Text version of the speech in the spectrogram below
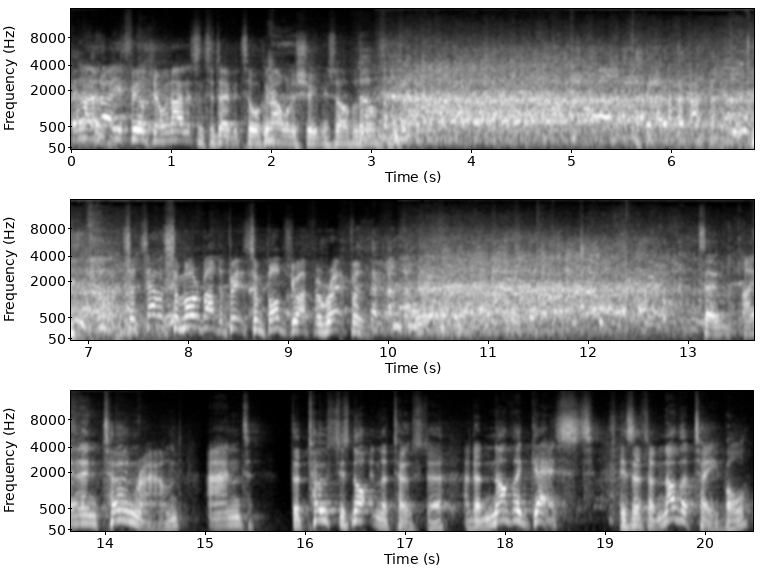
I know how you feel, Joe. When I listen to David talking, I want to shoot myself as well. so tell us some more about the bits and bobs you had for breakfast. So I then turn round and the toast is not in the toaster and another guest is at another table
